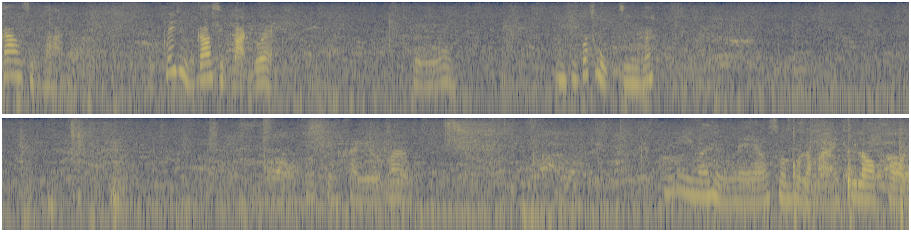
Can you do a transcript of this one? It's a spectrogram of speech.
เก้าสิบบาท ไม่ถึงเก้าสิบบาทด้วยโหบางทีก็ถูกจริงนะเห็นไข่เยอะมาก มาถึงแล้วโซนผลไม้ที่รอคอย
